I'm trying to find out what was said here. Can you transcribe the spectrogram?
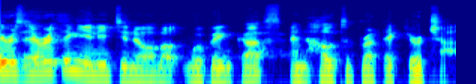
Here's everything you need to know about whooping cough and how to protect your child.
